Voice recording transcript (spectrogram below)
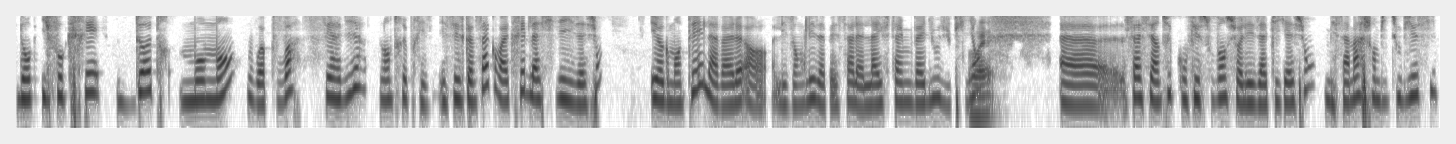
Donc, il faut créer d'autres moments où on va pouvoir servir l'entreprise. Et c'est comme ça qu'on va créer de la fidélisation et augmenter la valeur. les Anglais appellent ça la lifetime value du client. Euh, ça, c'est un truc qu'on fait souvent sur les applications, mais ça marche en B2B aussi.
